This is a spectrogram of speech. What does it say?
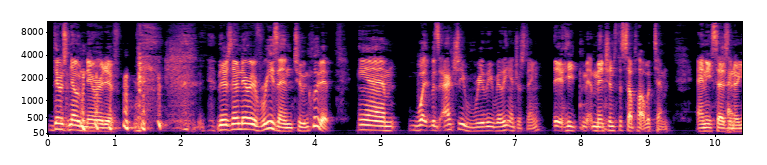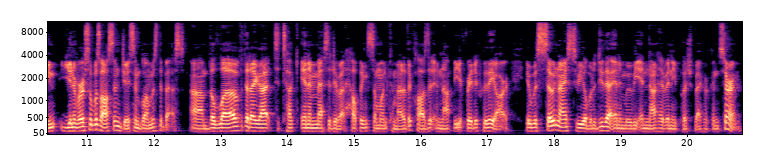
there's no narrative, there's no narrative reason to include it. And what was actually really, really interesting, he mentions the subplot with Tim, and he says, you know, Universal was awesome. Jason Blum is the best. Um, the love that I got to tuck in a message about helping someone come out of the closet and not be afraid of who they are. It was so nice to be able to do that in a movie and not have any pushback or concern.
